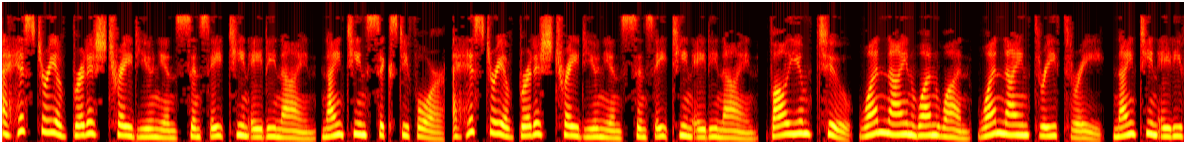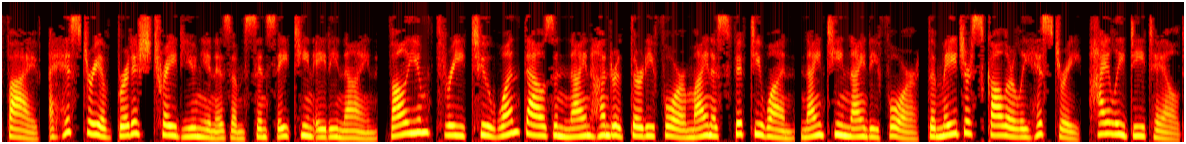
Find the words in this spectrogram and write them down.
A History of British Trade Unions since 1889 1964, A History of British Trade Unions since 1889, Volume 2 1911-1933, 1985, A History of British Trade Unionism since 1889, Volume 3 to 1934-51 1994, The Major Scholarly History, highly detailed,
